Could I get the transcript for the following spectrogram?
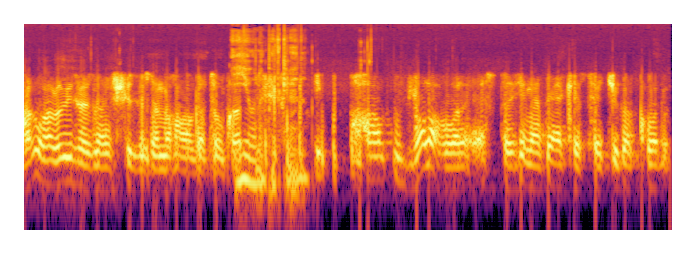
Halló, halló, üdvözlöm és üdvözlöm a hallgatókat. Jó napot kívánok! Ha valahol ezt a témát elkezdhetjük, akkor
